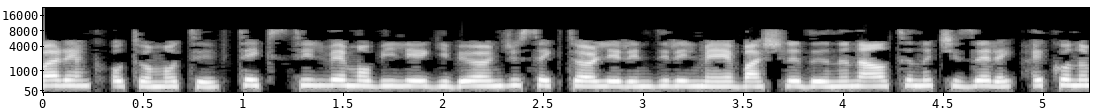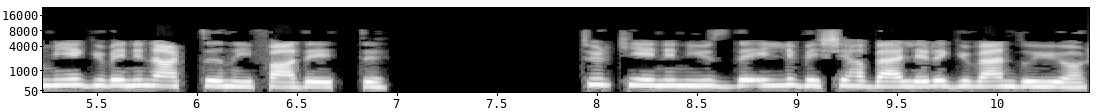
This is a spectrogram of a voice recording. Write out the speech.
Varank, otomotiv, tekstil ve mobilya gibi öncü sektörlerin dirilmeye başladığının altını çizerek, ekonomiye güvenin arttığını ifade etti. Türkiye'nin %55'i haberlere güven duyuyor.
